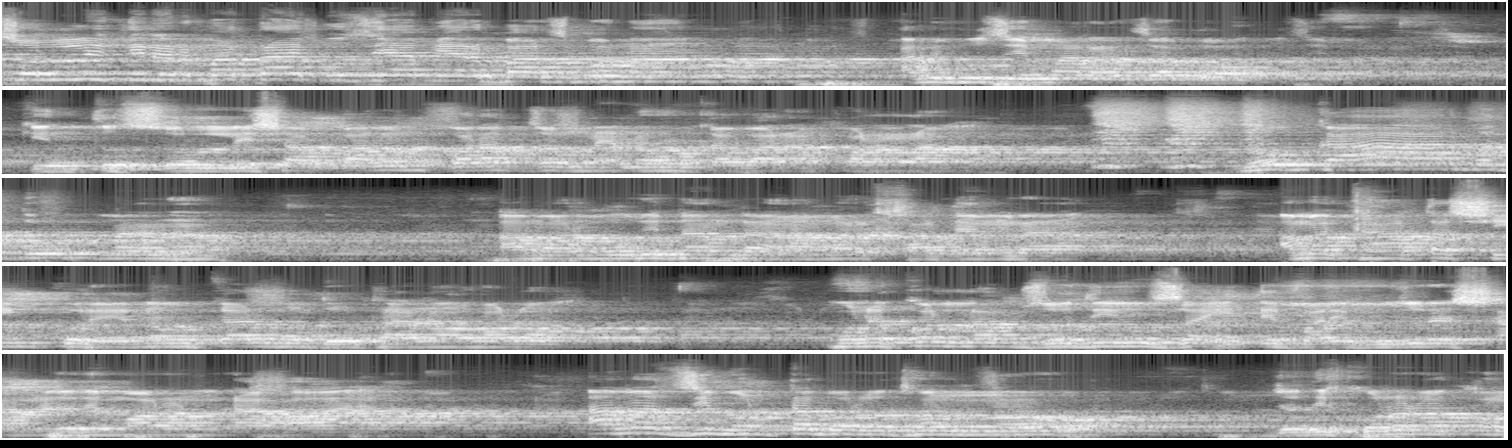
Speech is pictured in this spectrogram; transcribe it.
চল্লিশ দিনের মাথায় বুঝি আমি আর বাঁচবো না। আমি বুঝি মারা যাব। কিন্তু চল্লিশা পালন করার জন্য নৌকা ভাড়া করলাম। নৌকার মধ্যে উঠলাম। আমার মুড়িদানরা আমার খাদেমরা, আমাকে হাতা সিং করে নৌকার মধ্যে উঠানো হলো। মনে করলাম যদিও যাইতে পারি, হুজুরের সামনে যদি মরণটা হয়। আমার জীবনটা বড় ধন্য। যদি কোনো রকম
